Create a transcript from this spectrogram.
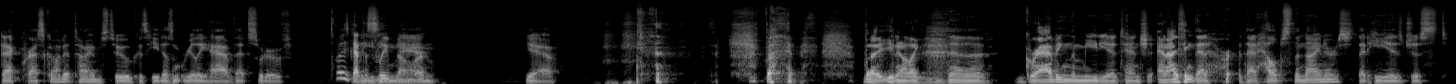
Dak Prescott at times too, because he doesn't really have that sort of. Well, he's got the sleep man. number. Yeah, but but you know, like the grabbing the media attention, and I think that that helps the Niners that he is just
